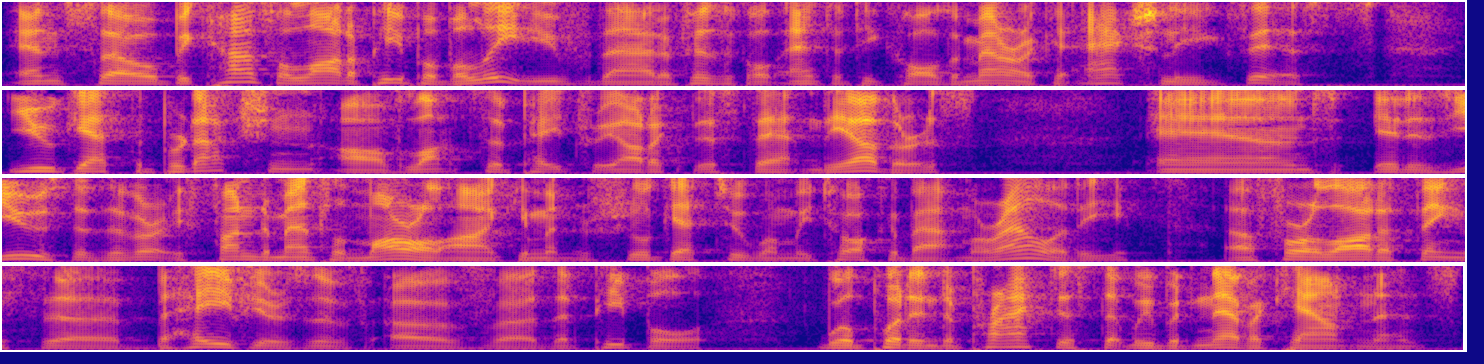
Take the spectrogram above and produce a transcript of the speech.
And so, because a lot of people believe that a physical entity called America actually exists, you get the production of lots of patriotic this, that, and the others, and it is used as a very fundamental moral argument, which we'll get to when we talk about morality, uh, for a lot of things, the behaviors of, of uh, that people will put into practice that we would never countenance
